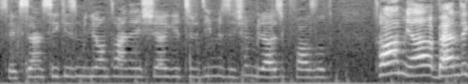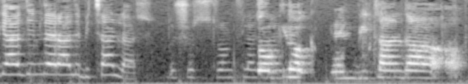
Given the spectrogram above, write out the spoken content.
...88 milyon tane eşya getirdiğimiz için birazcık fazla... Tamam ya ben de geldiğimde herhalde biterler. Dur şu strong flash. Yok yok. Benim bir tane daha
